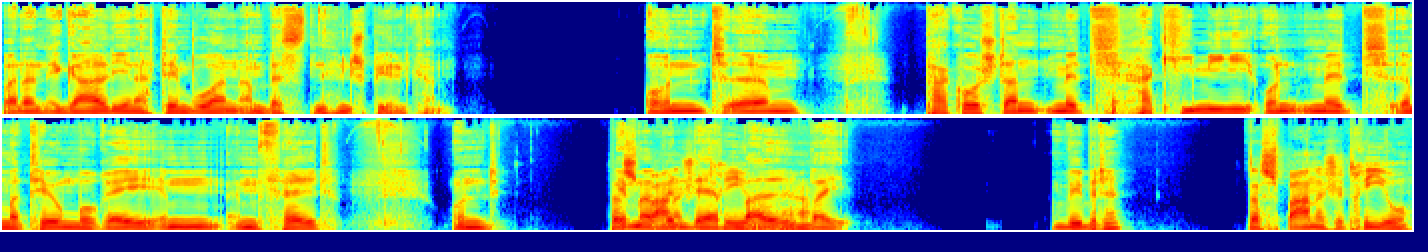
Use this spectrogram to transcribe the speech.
war dann egal, je nachdem, wo er am besten hinspielen kann. Und ähm, Paco stand mit Hakimi und mit äh, Matteo Morey im, im Feld und das immer wenn der Ball ja. bei wie bitte? Das spanische Trio.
